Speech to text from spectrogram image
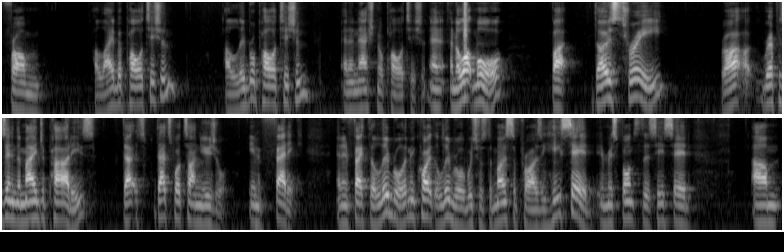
from a Labor politician, a Liberal politician, and a national politician, and, and a lot more. But those three, right, representing the major parties, that's, that's what's unusual, emphatic. And in fact, the Liberal, let me quote the Liberal, which was the most surprising, he said, in response to this, he said, um,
